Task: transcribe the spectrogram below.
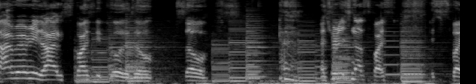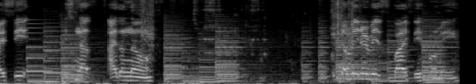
I really like spicy food though. So actually it's not spicy. It's spicy. It's not I don't know. It's a little bit spicy for me.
